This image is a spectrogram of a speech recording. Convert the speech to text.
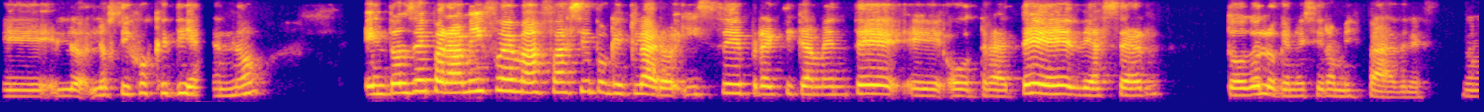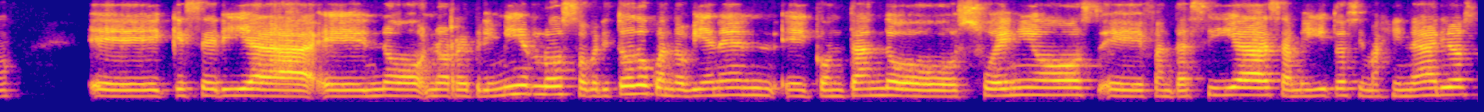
lo- los hijos que tienen, ¿no? Entonces para mí fue más fácil porque, claro, hice prácticamente o traté de hacer todo lo que no hicieron mis padres, ¿no? Eh, que sería eh, no, no reprimirlos, sobre todo cuando vienen eh, contando sueños, fantasías, amiguitos imaginarios.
